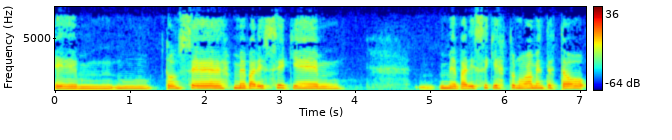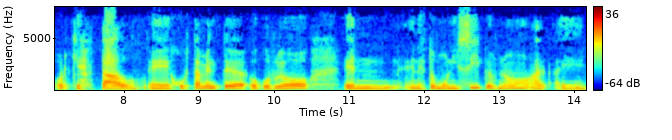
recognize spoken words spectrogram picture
Em, entonces, me parece que me parece que esto nuevamente está orquestado. Eh, justamente ocurrió en, en estos municipios, ¿no? A, eh,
